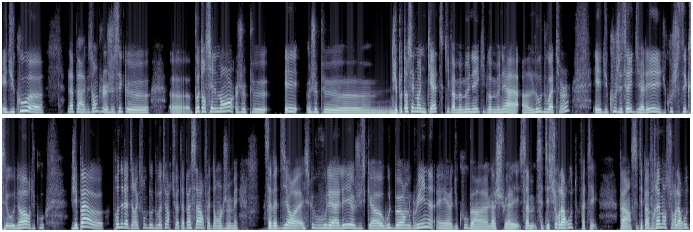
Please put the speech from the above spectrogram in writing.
et du coup là par exemple je sais que potentiellement je peux et je peux euh, j'ai potentiellement une quête qui va me mener qui doit me mener à, à Loudwater. Et du coup j'essaye d'y aller. Et du coup je sais que c'est au nord. Du coup j'ai pas euh, prenez la direction de Loudwater. Tu vois t'as pas ça en fait dans le jeu. Mais ça va te dire euh, est-ce que vous voulez aller jusqu'à Woodburn Green? Et du coup bah là je suis allé c'était sur la route. En fait c'est Enfin, c'était pas vraiment sur la route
